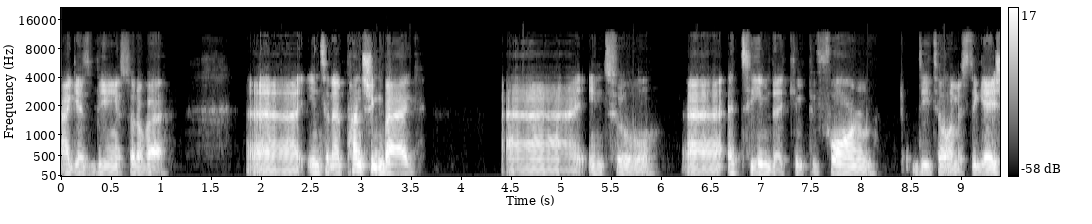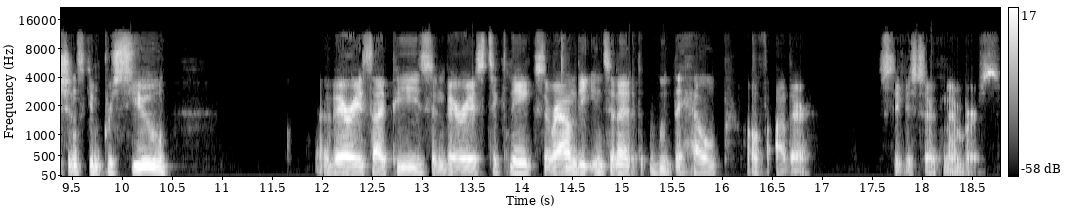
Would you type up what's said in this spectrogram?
I guess, being a sort of a uh, internet punching bag uh, into uh, a team that can perform detailed investigations, can pursue various IPs and various techniques around the internet with the help of other CiviCert members.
